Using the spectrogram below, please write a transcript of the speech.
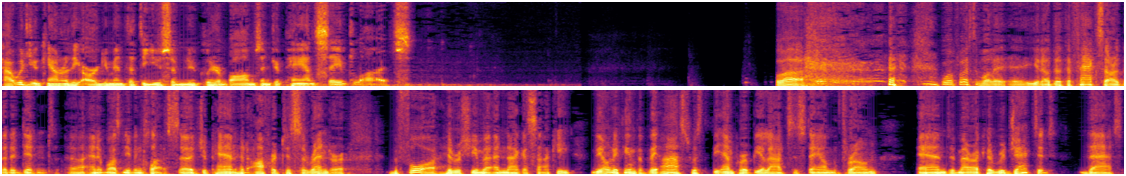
How would you counter the argument that the use of nuclear bombs in Japan saved lives? Well, well, first of all, uh, you know, the, the, facts are that it didn't, uh, and it wasn't even close. Uh, Japan had offered to surrender before Hiroshima and Nagasaki. The only thing that they asked was that the emperor be allowed to stay on the throne, and America rejected that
